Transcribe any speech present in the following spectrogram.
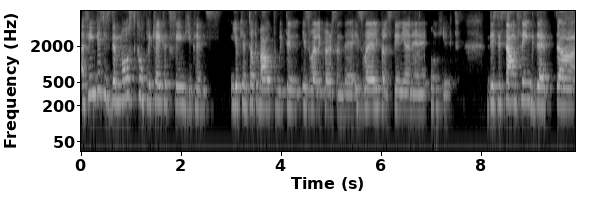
I think this is the most complicated thing you can you can talk about with an Israeli person, the Israeli-Palestinian uh, conflict this is something that uh,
